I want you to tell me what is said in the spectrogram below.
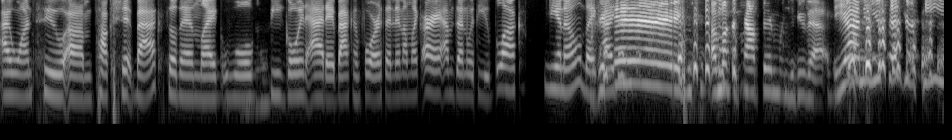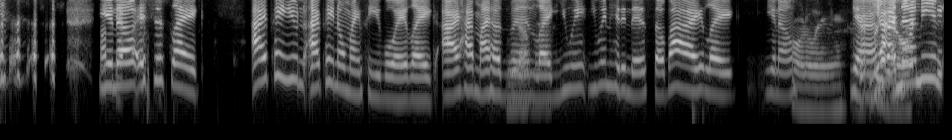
I want to um talk shit back. So then like we'll Mhm. be going at it back and forth and then I'm like, all right, I'm done with you. Block. You know, like I just... I'm not the captain when you do that. Yeah, I mean, you said your piece. you know, it's just like I pay you I pay no mind to you, boy. Like I have my husband, like you ain't you ain't hitting this, so bye. Like, you know. Totally. Yeah. Yeah, and then I mean,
